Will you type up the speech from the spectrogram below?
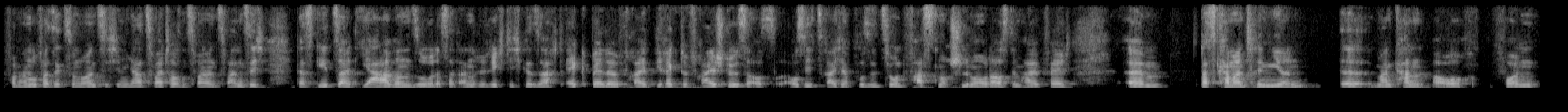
von Hannover 96 im Jahr 2022. Das geht seit Jahren so, das hat André richtig gesagt. Eckbälle, frei, direkte Freistöße aus aussichtsreicher Position, fast noch schlimmer oder aus dem Halbfeld. Ähm, das kann man trainieren. Äh, man kann auch von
